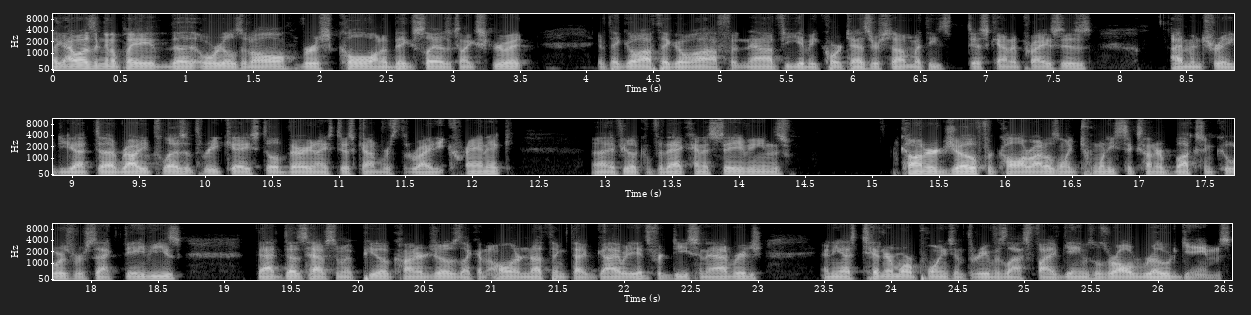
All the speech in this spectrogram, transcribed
Like I wasn't going to play the Orioles at all versus Cole on a big slate. I was like, screw it. If they go off, they go off. But now, if you give me Cortes or something at these discounted prices, I'm intrigued. You got uh, Rowdy Tellez at 3K, still a very nice discount versus the righty Kranick. Uh, if you're looking for that kind of savings, Connor Joe for Colorado is only 2,600 bucks in Coors for Zach Davies. That does have some appeal. Connor Joe is like an all or nothing type guy, but he hits for decent average and he has 10 or more points in three of his last five games. Those are all road games.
